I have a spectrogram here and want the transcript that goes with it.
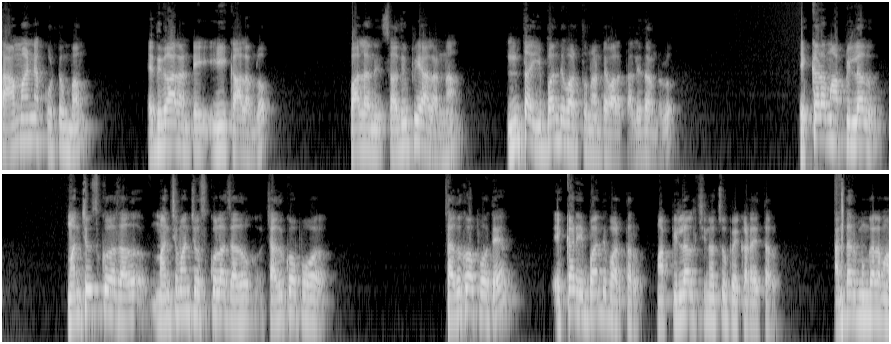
సామాన్య కుటుంబం ఎదగాలంటే ఈ కాలంలో వాళ్ళని చదివిపించాలన్నా ఇంత ఇబ్బంది పడుతున్నారంటే వాళ్ళ తల్లిదండ్రులు. ఎక్కడ మా పిల్లలు మంచి స్కూల్ చదువు మంచి మంచి స్కూల్లో చదువు చదువుకోపో చదువుకోకపోతే ఎక్కడ ఇబ్బంది పడతారు? మా పిల్లలు చిన్న చూపు ఎక్కడవుతారు అందరి ముంగల మా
